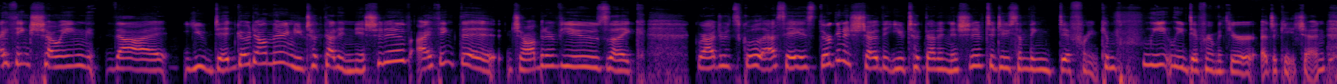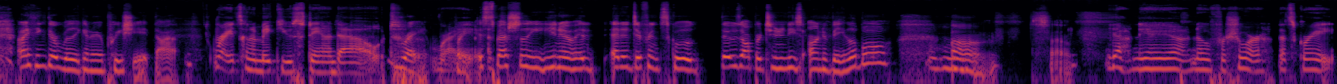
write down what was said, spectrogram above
i think showing that you did go down there and you took that initiative i think that job interviews like graduate school essays they're going to show that you took that initiative to do something different completely different with your education and i think they're really going to appreciate that. Right it's going to make you stand out. Right right, right especially you know at, at a different school those opportunities aren't available Mhm. um so. Yeah yeah yeah no for sure. That's great.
